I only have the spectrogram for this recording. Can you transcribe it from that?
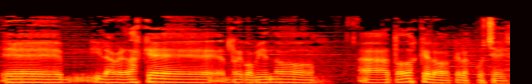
eh, y la verdad es que recomiendo a todos que lo, que lo escuchéis.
